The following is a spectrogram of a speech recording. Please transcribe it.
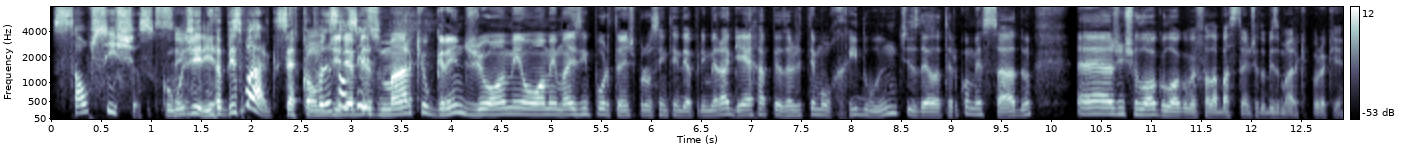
salsichas, como Sim. diria Bismarck. Serve Como diria salsichas. Bismarck, o grande homem é o homem mais importante para você entender a Primeira Guerra, apesar de ter morrido antes dela ter começado. É, a gente logo, logo vai falar bastante do Bismarck por aqui.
